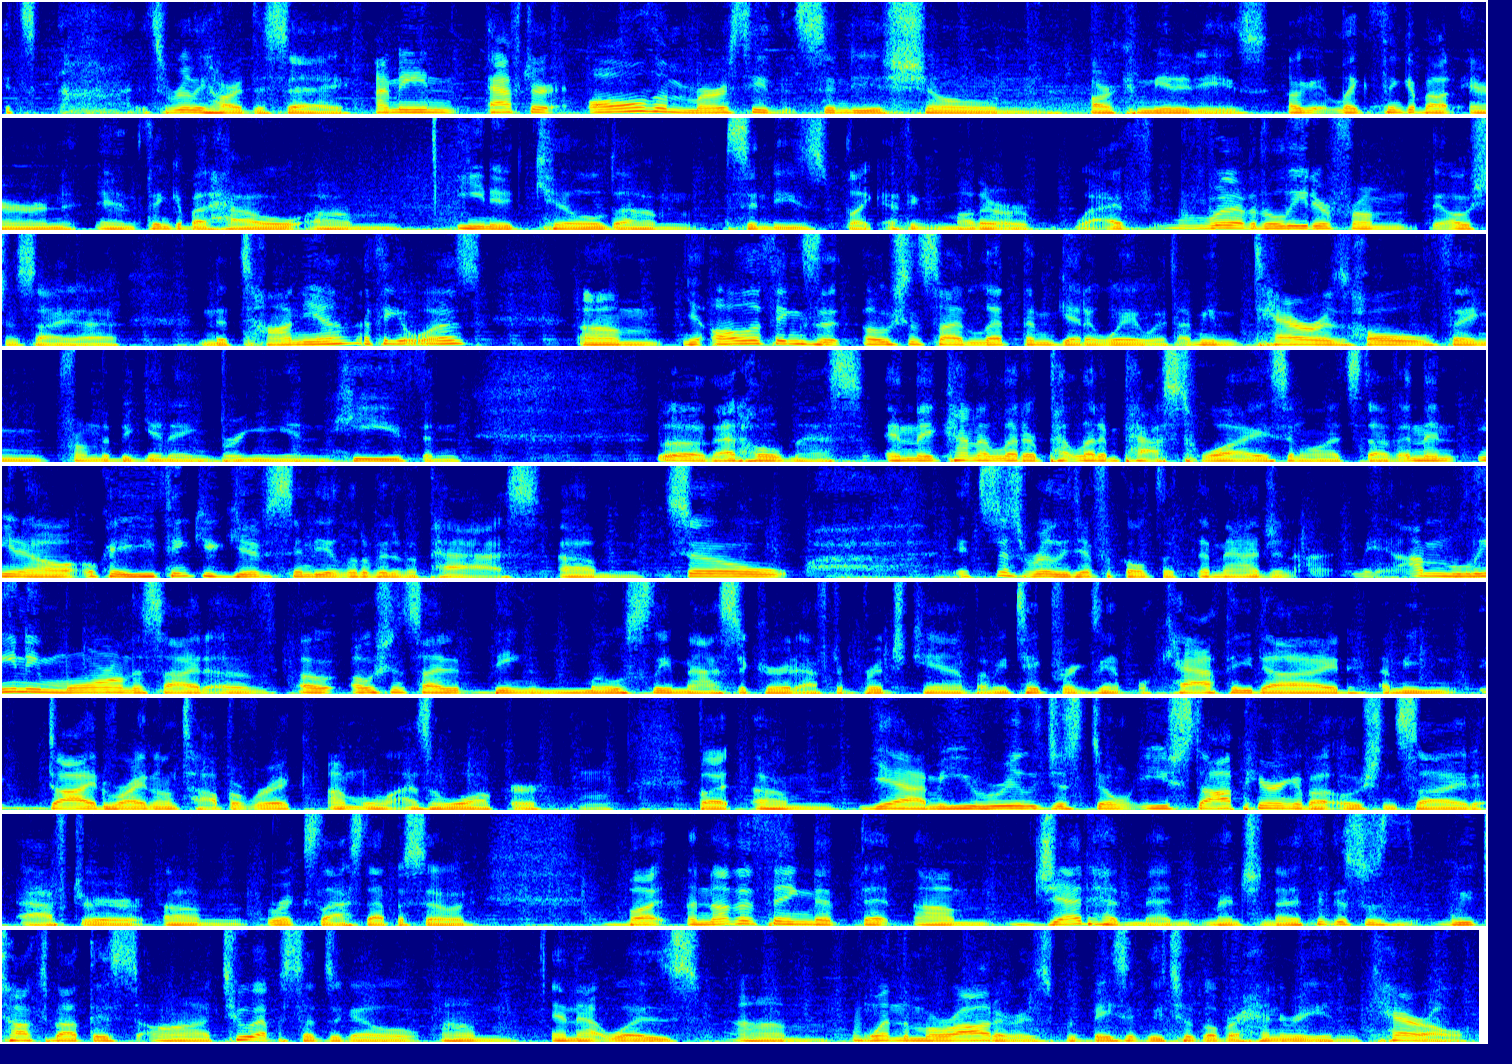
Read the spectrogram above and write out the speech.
it's it's really hard to say. I mean, after all the mercy that Cindy has shown our communities, okay, like think about Aaron and think about how um, Enid killed um, Cindy's like I think mother or whatever the leader from the Oceanside, uh, Natania, I think it was. Um, you know, all the things that Oceanside let them get away with. I mean, Tara's whole thing from the beginning, bringing in Heath and uh, that whole mess. And they kind of let her let him pass twice and all that stuff. And then you know, okay, you think you give Cindy a little bit of a pass. Um, so it's just really difficult to imagine. I mean, I'm leaning more on the side of o- Oceanside being mostly massacred after Bridge Camp. I mean, take for example, Kathy died. I mean, died right on top of Rick. Um, well, as a walker. Mm. But um, yeah, I mean, you really just don't. You stop hearing about Oceanside after um, Rick's last episode but another thing that that um, Jed had men- mentioned, I think this was we talked about this uh, two episodes ago, um, and that was um, when the Marauders basically took over Henry and Carol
